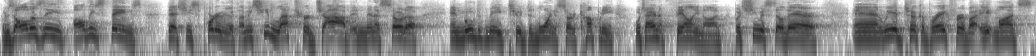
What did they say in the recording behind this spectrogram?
It was all those all these things that she supported me with. I mean, she left her job in Minnesota and moved with me to Des Moines to start a company, which I ended up failing on, but she was still there. And we had took a break for about eight months,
